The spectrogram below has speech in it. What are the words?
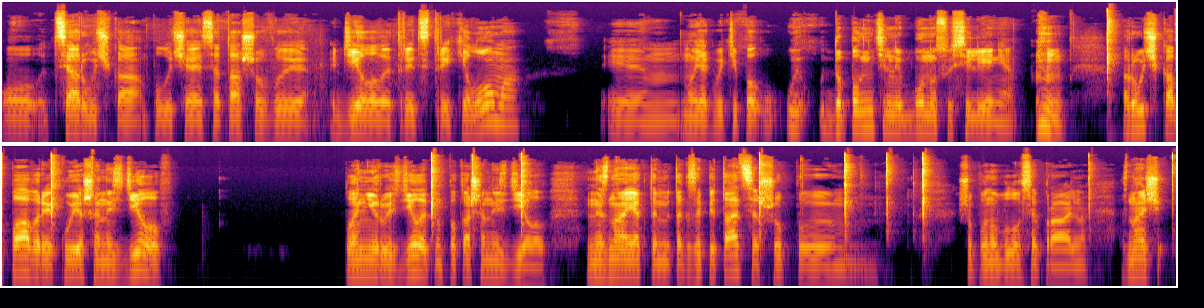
О, ця ручка, виходить, та, що ви делали 33 кілома. Ем, ну, якби, типа, у- у- дополнительний бонус усилення. Ручка Power, яку я ще не зробив. Планую зробити, але поки що не зробив. Не знаю, як там і так запитатися, щоб, щоб воно було все правильно. Значить,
